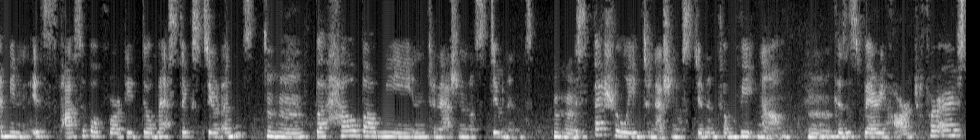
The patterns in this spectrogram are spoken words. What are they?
I mean, it's possible for the domestic students, Mm-hmm. but how about me, international students, Mm-hmm. especially international students from Vietnam? Mm. Because it's very hard for us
